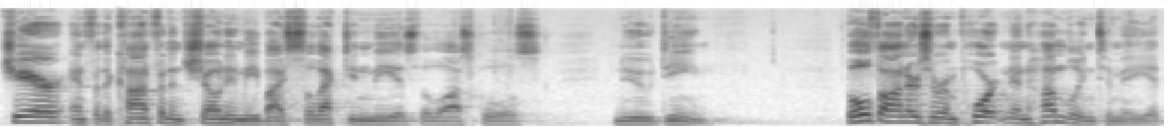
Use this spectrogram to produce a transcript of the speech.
chair and for the confidence shown in me by selecting me as the law school's new dean. Both honors are important and humbling to me. It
